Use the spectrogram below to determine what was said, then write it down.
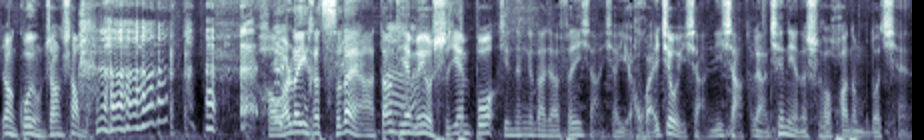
让郭永章上吧。好玩的一盒磁带啊！当天没有时间播，今天跟大家分享一下，也怀旧一下。你想，两千年的时候花那么多钱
